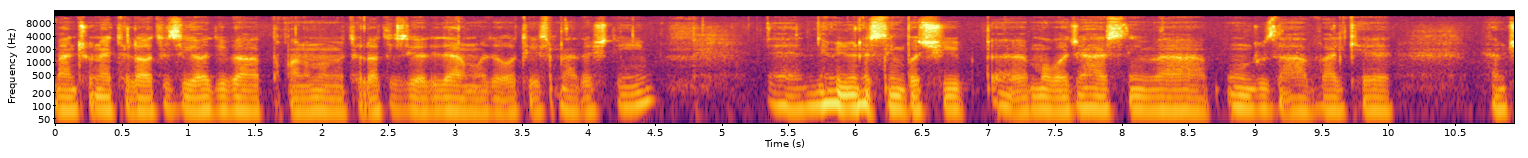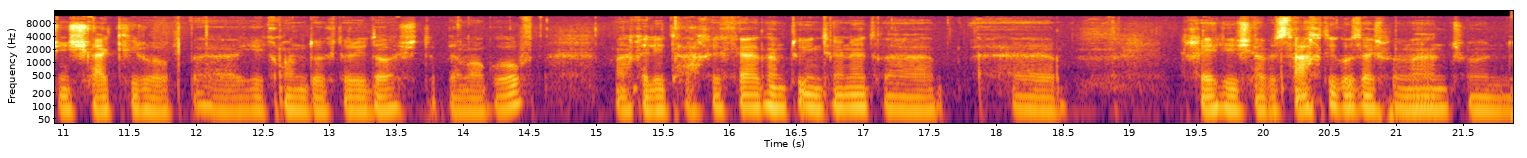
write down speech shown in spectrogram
من چون اطلاعات زیادی و خانمم اطلاعات زیادی در مورد اوتیسم نداشتیم نمی‌دونستیم با چی مواجه هستیم و اون روز اول که همچین شکی رو یک خان دکتری داشت به ما گفت. من خیلی تحقیق کردم تو اینترنت و خیلی شب سختی گذشت به من چون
